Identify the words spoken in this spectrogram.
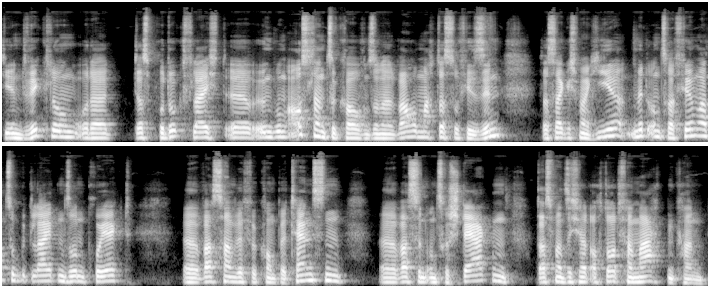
die Entwicklung oder das Produkt vielleicht äh, irgendwo im Ausland zu kaufen, sondern warum macht das so viel Sinn, das sage ich mal hier mit unserer Firma zu begleiten, so ein Projekt? Äh, was haben wir für Kompetenzen? Äh, was sind unsere Stärken? Dass man sich halt auch dort vermarkten kann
